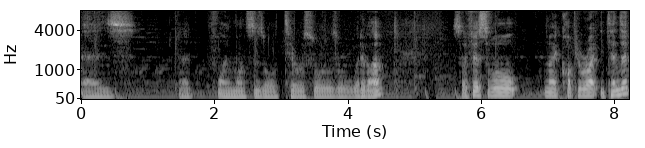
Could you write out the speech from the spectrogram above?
as you know, flying monsters or pterosaurs or whatever. So first of all, no copyright intended.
